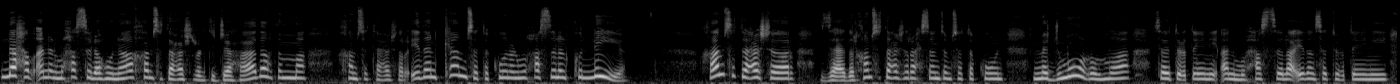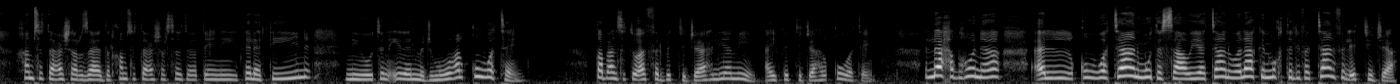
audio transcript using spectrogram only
لاحظ أن المحصلة هنا 15 الاتجاه هذا ثم 15 إذا كم ستكون المحصلة الكلية 15 زائد ال 15 أحسنتم ستكون مجموعهما ستعطيني المحصلة. إذا ستعطيني 15 زائد ال 15 ستعطيني 30 نيوتن. إذا مجموع القوتين. طبعا ستؤثر باتجاه اليمين أي في اتجاه القوتين. لاحظ هنا القوتان متساويتان ولكن مختلفتان في الاتجاه.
